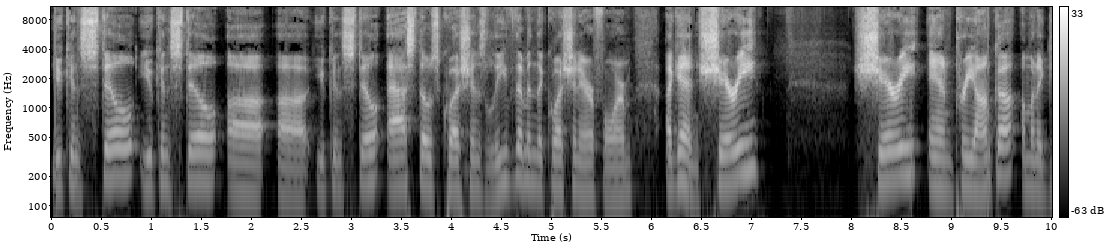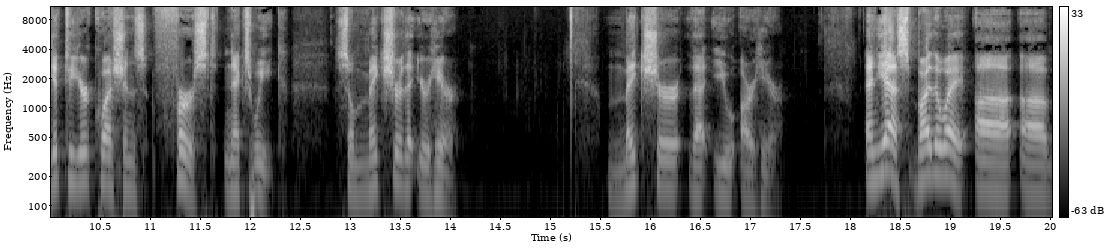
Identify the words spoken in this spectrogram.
You can still you can still uh, uh, you can still ask those questions. Leave them in the questionnaire form. Again, Sherry, Sherry, and Priyanka. I'm going to get to your questions first next week. So make sure that you're here. Make sure that you are here. And yes, by the way, uh, uh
